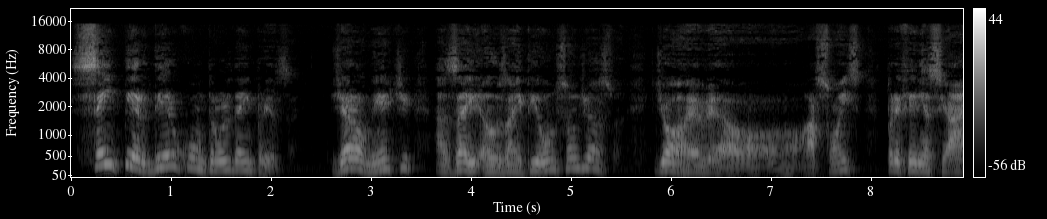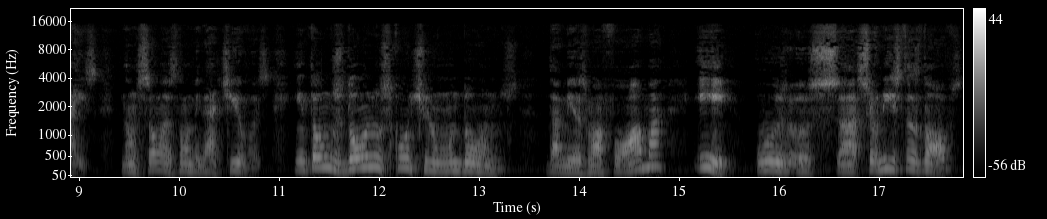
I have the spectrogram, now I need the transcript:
sem perder o controle da empresa. Geralmente, as, os IPOs são de, de ações preferenciais, não são as nominativas. Então os donos continuam donos da mesma forma e os, os acionistas novos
